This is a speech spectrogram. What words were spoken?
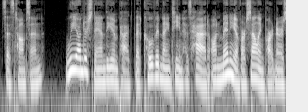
says Thompson. We understand the impact that COVID 19 has had on many of our selling partners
